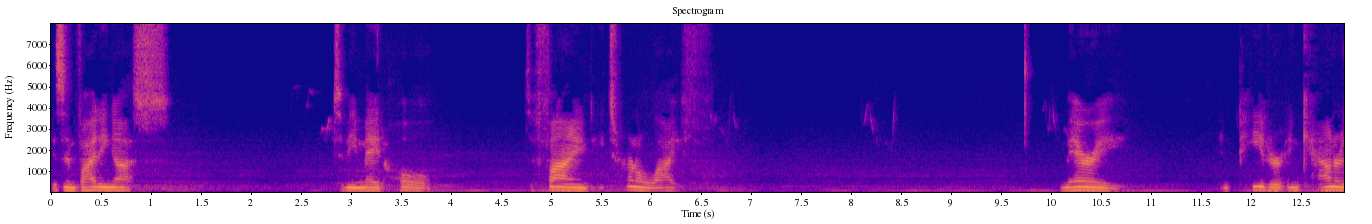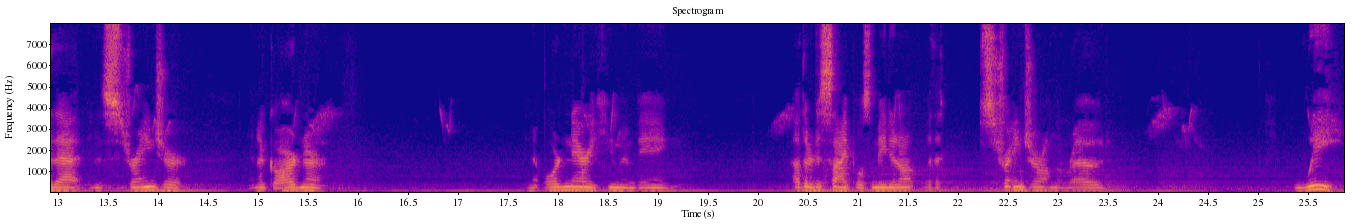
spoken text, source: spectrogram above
is inviting us to be made whole, to find eternal life. Mary and Peter encounter that in a stranger, in a gardener, an ordinary human being. Other disciples meet it with a stranger on the road. We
